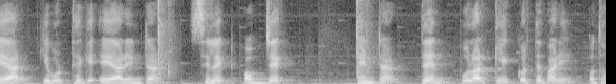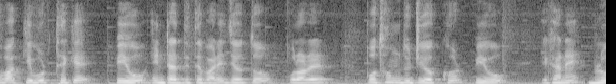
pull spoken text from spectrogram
এ আর কিবোর্ড থেকে A R enter select object enter then polar click করতে পারি, অথবা কিবোর্ড থেকে পিও এন্টার দিতে পারি, যেহেতু পোলারের প্রথম দুটি অক্ষর পিও এখানে ব্লু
